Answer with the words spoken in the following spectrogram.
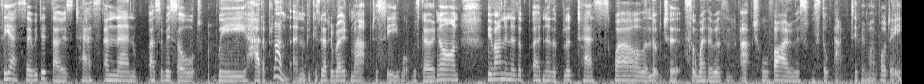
so yeah, so we did those tests, and then as a result, we had a plan then because we had a roadmap to see what was going on. We ran another another blood test as well that looked at so whether it was an actual virus was still active in my body,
